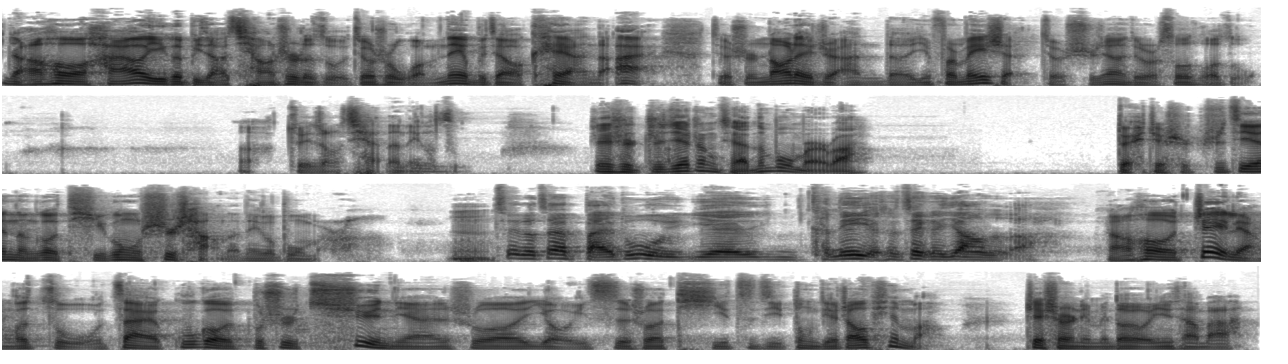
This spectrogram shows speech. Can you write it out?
然后还有一个比较强势的组，就是我们内部叫 K and I，就是 Knowledge and Information，就实际上就是搜索组，啊，最挣钱的那个组。这是直接挣钱的部门吧？对，这是直接能够提供市场的那个部门。嗯，这个在百度也肯定也是这个样子的。然后这两个组在 Google 不是去年说有一次说提自己冻结招聘嘛？这事儿你们都有印象吧？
